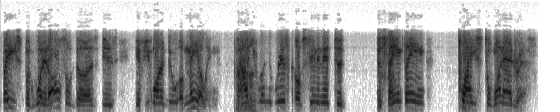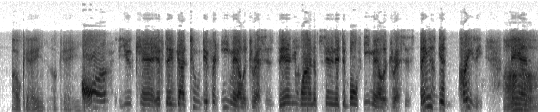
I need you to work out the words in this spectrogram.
space, but what it also does is if you want to do a mailing, now Uh-huh. you run the risk of sending it to the same thing twice to one address. Okay. Okay. Or you can, if they've got two different email addresses, then you wind up sending it to both email addresses. Things get crazy. Ah.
